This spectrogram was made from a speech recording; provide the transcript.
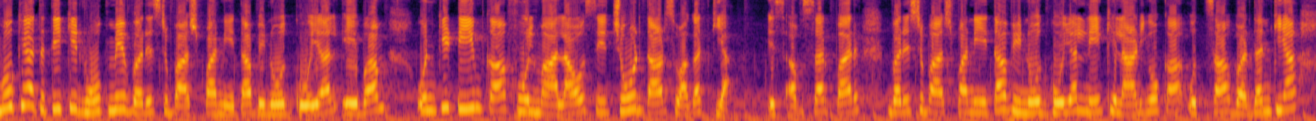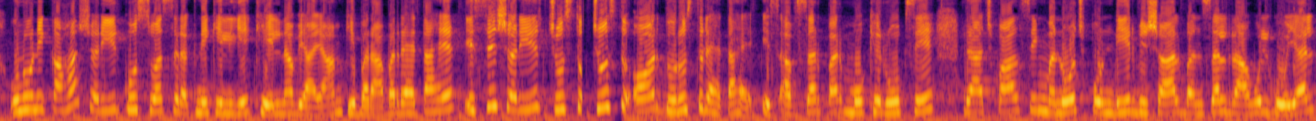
मुख्य अतिथि के रूप में वरिष्ठ भाजपा नेता विनोद गोयल एवं उनकी टीम का फूलमालाओं से जोरदार स्वागत किया। इस अवसर पर वरिष्ठ भाजपा नेता विनोद गोयल ने खिलाड़ियों का उत्साह वर्धन किया। उन्होंने कहा, शरीर को स्वस्थ रखने के लिए खेलना व्यायाम के बराबर रहता है। इससे शरीर चुस्त चुस्त और दुरुस्त रहता है। इस अवसर पर मुख्य रूप से राजपाल सिंह, मनोज पुंडीर, विशाल बंसल, राहुल गोयल,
